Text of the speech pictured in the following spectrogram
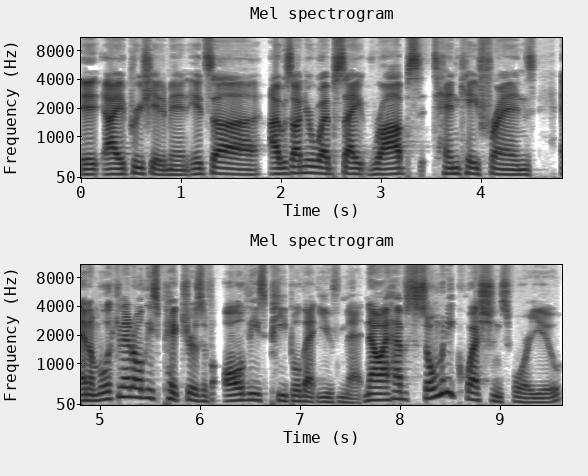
It, I appreciate it, man. It's uh, I was on your website, Rob's 10K Friends, and I'm looking at all these pictures of all these people that you've met. Now, I have so many questions for you,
